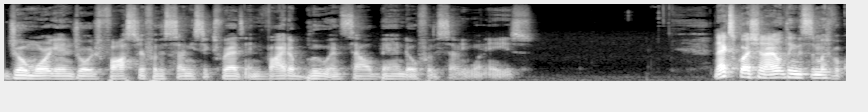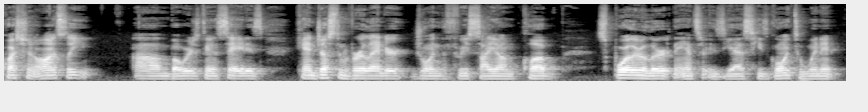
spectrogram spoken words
Joe Morgan and George Foster for the 76 Reds, and Vida Blue and Sal Bando for the 71 A's. Next question, I don't think this is much of a question, honestly, um, but we're just going to say it is, can Justin Verlander join the three Cy Young club? Spoiler alert, the answer is yes. He's going to win it.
